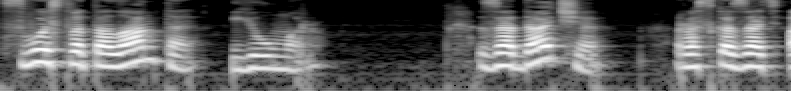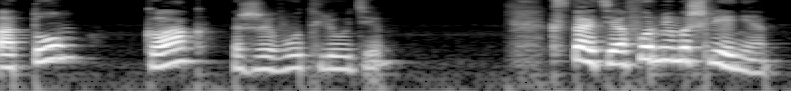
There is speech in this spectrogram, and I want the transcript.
свойство таланта – юмор. Задача – рассказать о том, как живут люди. Кстати, о форме мышления –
